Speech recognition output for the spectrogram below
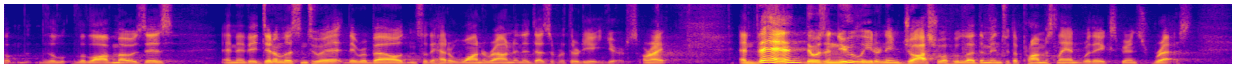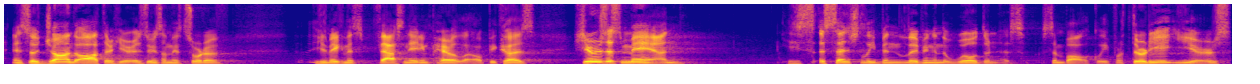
the, the, the, law of Moses, and then they didn't listen to it. They rebelled, and so they had to wander around in the desert for 38 years. All right? And then there was a new leader named Joshua who led them into the promised land where they experienced rest. And so, John, the author here, is doing something sort of, he's making this fascinating parallel because here's this man, he's essentially been living in the wilderness, symbolically, for 38 years.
